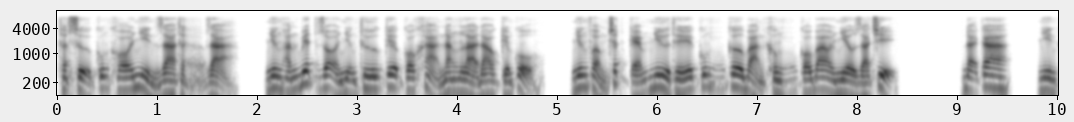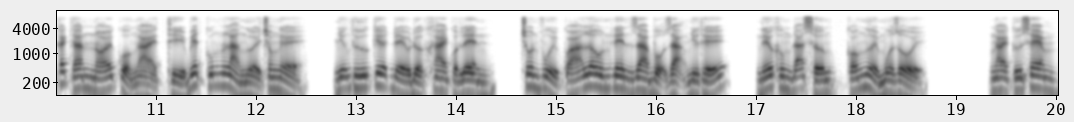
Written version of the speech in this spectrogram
thật sự cũng khó nhìn ra thật giả, nhưng hắn biết rõ những thứ kia có khả năng là đao kiếm cổ, nhưng phẩm chất kém như thế cũng cơ bản không có bao nhiêu giá trị. Đại ca, nhìn cách ăn nói của ngài thì biết cũng là người trong nghề, những thứ kia đều được khai quật lên, trôn vùi quá lâu nên ra bộ dạng như thế, nếu không đã sớm có người mua rồi. Ngài cứ xem,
